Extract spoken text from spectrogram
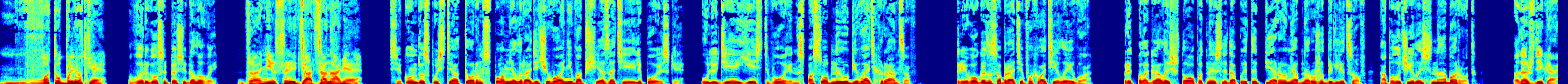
«Вот ублюдки!» — выругался песеголовый. «Да они следят за нами!» Секунду спустя Торн вспомнил, ради чего они вообще затеяли поиски. У людей есть воин, способный убивать хранцев. Тревога за собратьев охватила его. Предполагалось, что опытные следопыты первыми обнаружат беглецов, а получилось наоборот. «Подожди-ка,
